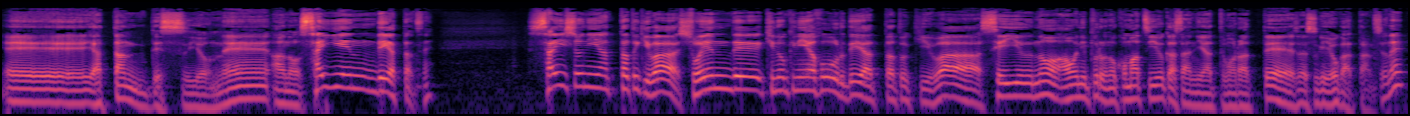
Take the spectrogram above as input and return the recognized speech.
えー、やったんですよね。あの、再演でやったんですね。最初にやった時は、初演で、紀ノ国屋ホールでやった時は、声優の青鬼プロの小松優香さんにやってもらって、それすげえ良かったんですよね。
